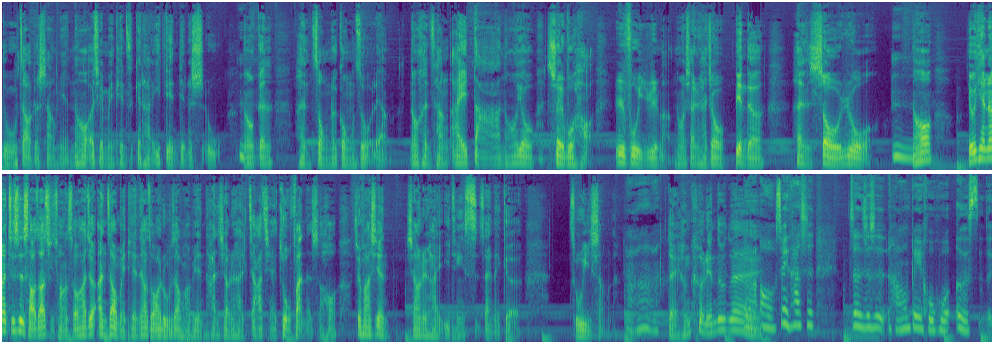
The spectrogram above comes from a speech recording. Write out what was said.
炉灶的上面，然后而且每天只给他一点点的食物，然后跟很重的工作量，然后很常挨打，然后又睡不好，日复一日嘛，然后小女孩就变得很瘦弱，嗯，然后有一天呢，就是早早起床的时候，她就按照每天要走到炉灶旁边喊小女孩架起来做饭的时候，就发现小女孩已经死在那个竹椅上了啊，对，很可怜，对不对？对啊，哦，所以他是。这就是好像被活活饿死的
